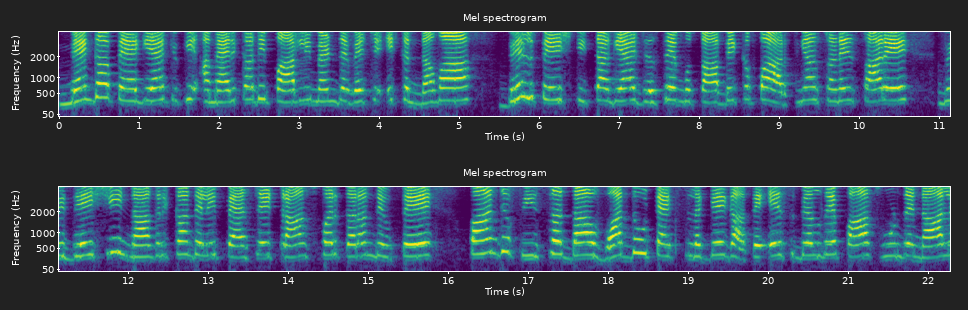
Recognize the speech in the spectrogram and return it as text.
ਮਹਿੰਗਾ ਪੈ ਗਿਆ ਕਿਉਂਕਿ ਅਮਰੀਕਾ ਦੀ ਪਾਰਲੀਮੈਂਟ ਦੇ ਵਿੱਚ ਇੱਕ ਨਵਾਂ ਬਿੱਲ ਪੇਸ਼ ਕੀਤਾ ਗਿਆ ਜਿਸ ਦੇ ਮੁਤਾਬਿਕ ਭਾਰਤੀਆਂ ਸਣੇ ਸਾਰੇ ਵਿਦੇਸ਼ੀ ਨਾਗਰਿਕਾਂ ਦੇ ਲਈ ਪੈਸੇ ਟ੍ਰਾਂਸਫਰ ਕਰਨ ਦੇ ਉੱਤੇ 5% ਦਾ ਵਾਧੂ ਟੈਕਸ ਲੱਗੇਗਾ ਤੇ ਇਸ ਬਿੱਲ ਦੇ ਪਾਸ ਹੋਣ ਦੇ ਨਾਲ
